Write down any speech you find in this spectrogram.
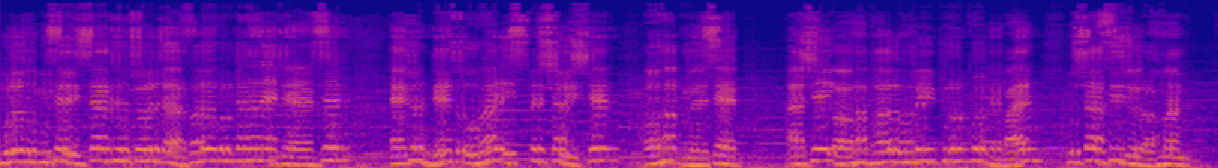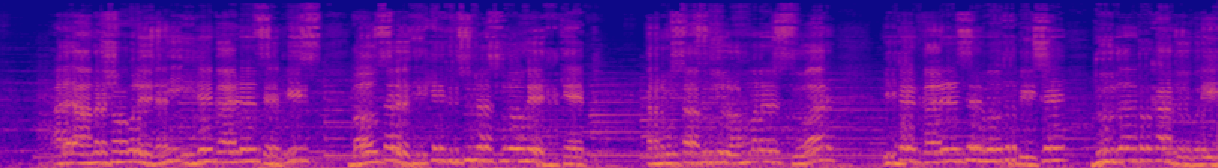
মূলত মিসেল ইসাকে চলে যাওয়ার ফলে কলকাতা নাইট রাইডার্সের একজন ডেথ ওভার স্পেশালিস্টের অভাব রয়েছে। আর সেই অভাব ভালোভাবেই পূরণ করতে পারেন মুস্তাফিজুর রহমান। আর আমরা সকলে জানি ইডেন গার্ডেন্স পিচ বাউন্সারের দিকে কিছুটা স্লো হয়ে থাকে। আর মুস্তাফিজুর রহমানের স্লোয়ার ইডেন গার্ডেন্স এর মতো পিচে দুর্দান্ত কার্যকরী।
